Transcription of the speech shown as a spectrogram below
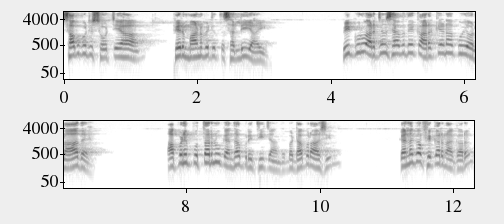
ਸਭ ਕੁਝ ਸੋਚਿਆ, ਫਿਰ ਮਨ ਵਿੱਚ ਤਸੱਲੀ ਆਈ। ਵੀ ਗੁਰੂ ਅਰਜਨ ਸਾਹਿਬ ਦੇ ਘਰ ਕਿਹੜਾ ਕੋਈ ਔਲਾਦ ਹੈ? ਆਪਣੇ ਪੁੱਤਰ ਨੂੰ ਕਹਿੰਦਾ ਪ੍ਰਿਥੀ ਚੰਦ, ਵੱਡਾ ਭਰਾ ਸੀ। ਕਹਿੰਦਾ ਕਿ ਫਿਕਰ ਨਾ ਕਰ।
